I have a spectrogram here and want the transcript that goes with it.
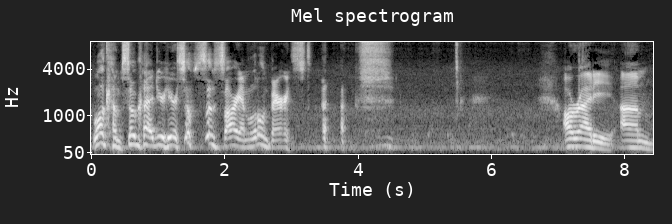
Welcome. So glad you're here. So so sorry. I'm a little embarrassed. Alrighty. Um,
